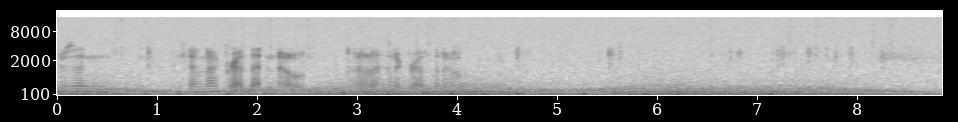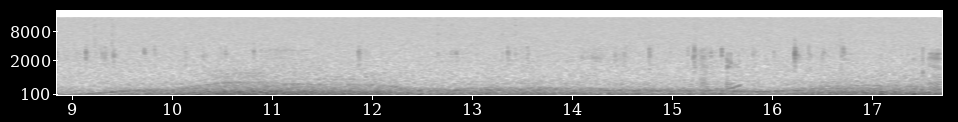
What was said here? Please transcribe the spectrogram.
There's a. n- Can I not grab that note? I don't know how to grab the note. Enter? Okay.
